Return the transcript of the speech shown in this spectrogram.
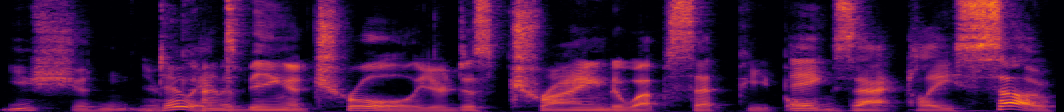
you shouldn't You're do it. kind of being a troll. You're just trying to upset people. Exactly. So,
